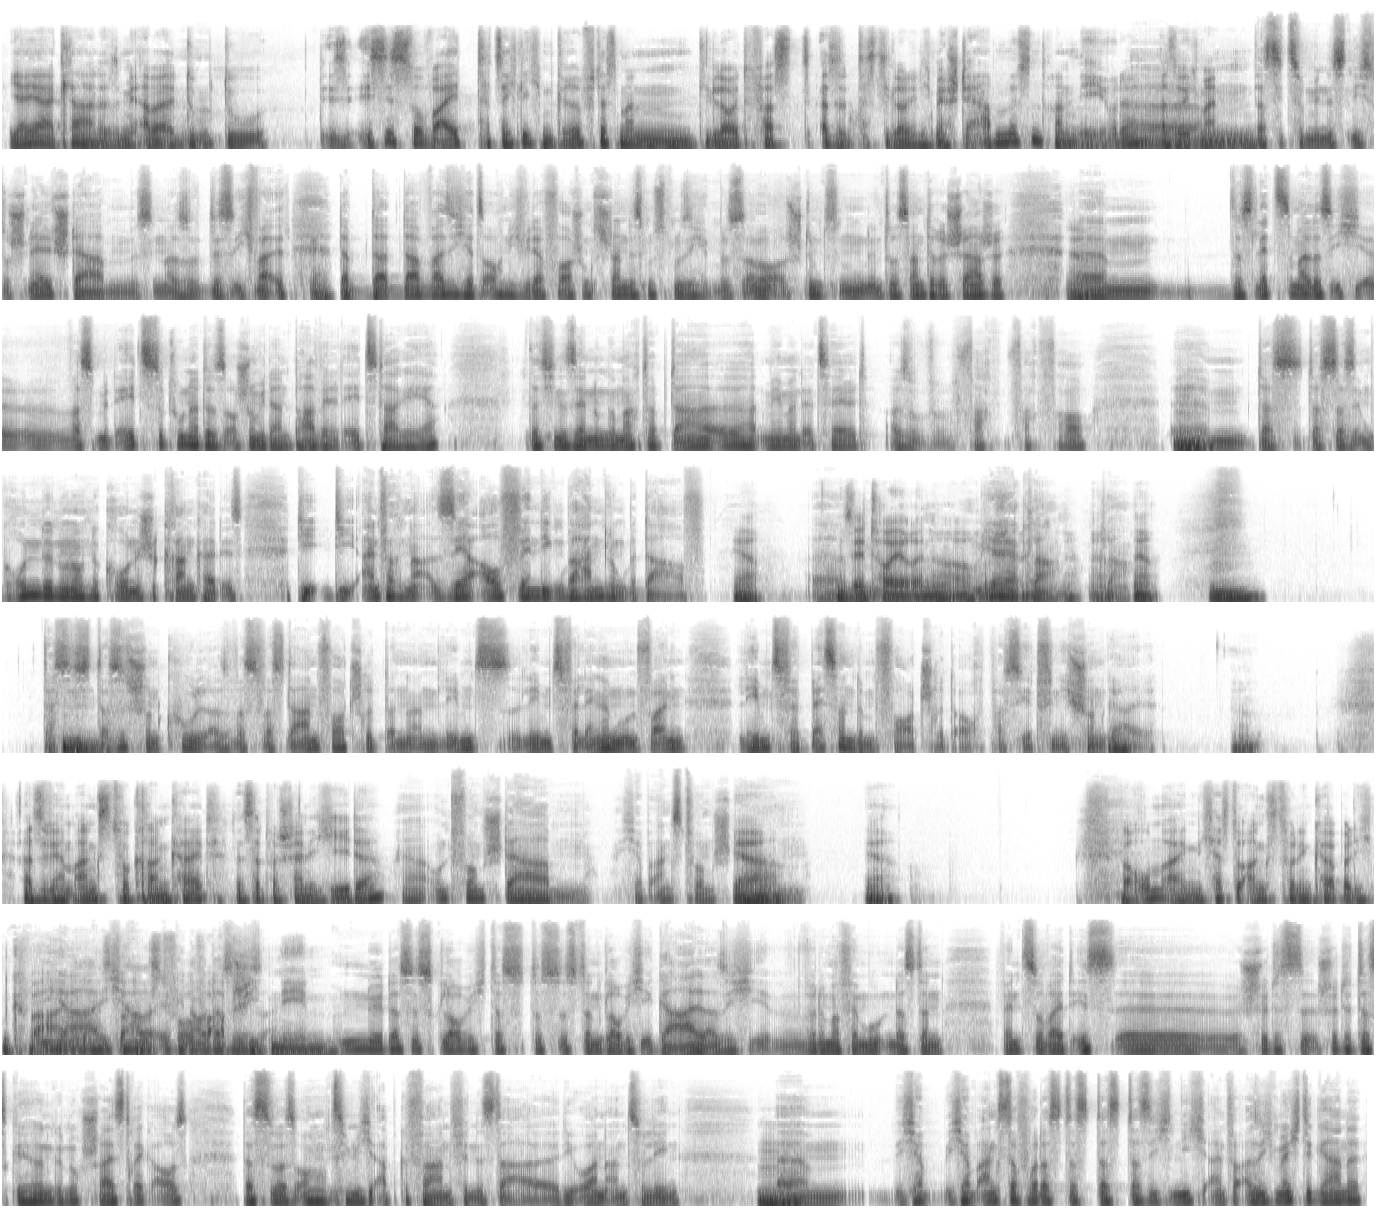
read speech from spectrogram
Ja, ja, klar. Das ist mir, aber du, du, ist, ist es soweit tatsächlich im Griff, dass man die Leute fast, also dass die Leute nicht mehr sterben müssen dran? Nee, oder? also ich Ähm, meine, dass sie zumindest nicht so schnell sterben müssen. Also das, ich war, da, da, da weiß ich jetzt auch nicht, wie der Forschungsstand ist. Müsste man sich, das ist aber stimmt, ist eine interessante Recherche. Ja. Ähm, das letzte Mal, dass ich äh, was mit AIDS zu tun hatte, ist auch schon wieder ein paar Welt-AIDS-Tage her, dass ich eine Sendung gemacht habe. Da äh, hat mir jemand erzählt, also Fach, Fachfrau, ähm, dass, dass das im Grunde nur noch eine chronische Krankheit ist, die, die einfach einer sehr aufwendigen Behandlung bedarf. ja, eine sehr teure, ne? Auch ähm, ja, ja, klar, ne? Ja, klar. Ja. Das ist, das ist schon cool. Also was, was da an Fortschritt, an, an Lebens, Lebensverlängerung und vor allen Dingen lebensverbesserndem Fortschritt auch passiert, finde ich schon geil. Also wir haben Angst vor Krankheit, das hat wahrscheinlich jeder. Ja, und vorm Sterben. Ich habe Angst vorm Sterben. Ja. Warum eigentlich? Hast du Angst vor den körperlichen Qualen? Ja, oder ich habe Angst vor, genau vor Abschied ist, nehmen. Nö, das ist, glaube ich, das, das ist dann, glaube ich, egal. Also ich würde mal vermuten, dass dann, wenn es soweit ist, äh, schüttest, schüttet das Gehirn genug Scheißdreck aus, dass du das auch noch ziemlich abgefahren findest, da äh, die Ohren anzulegen. Hm. Ähm, ich habe ich hab Angst davor, dass, dass, dass, dass ich nicht einfach, also ich möchte gerne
